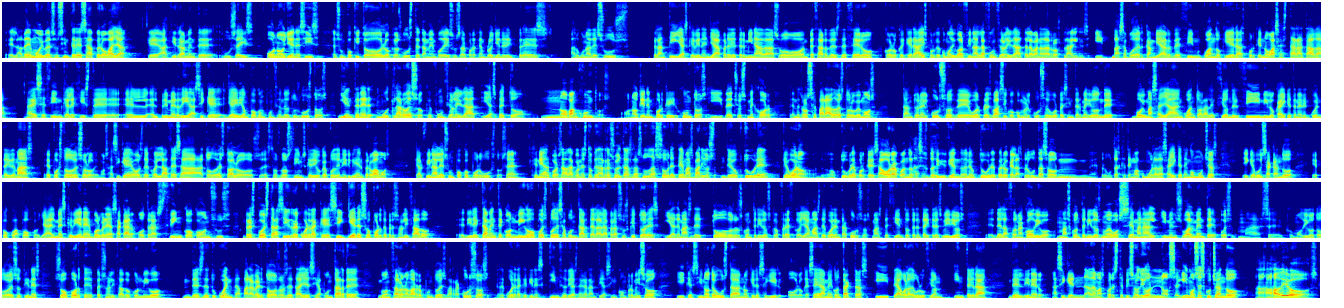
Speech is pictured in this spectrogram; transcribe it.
la demo y ver si os interesa. Pero vaya, que aquí realmente uséis o no Genesis, es un poquito lo que os guste. También podéis usar, por ejemplo, GeneratePress, alguna de sus plantillas que vienen ya predeterminadas o empezar desde cero con lo que queráis, porque como digo, al final la funcionalidad te la van a dar los plugins y vas a poder cambiar de theme cuando quieras porque no vas a estar atada a ese theme que elegiste el, el, primer día. Así que ya iría un poco en función de tus gustos y en tener muy claro eso, que funcionalidad y aspecto no van juntos o no tienen por qué ir juntos y de hecho es mejor tenerlos separados. Esto lo vemos tanto en el curso de WordPress básico como en el curso de WordPress intermedio, donde voy más allá en cuanto a la lección del theme y lo que hay que tener en cuenta y demás, eh, pues todo eso lo vemos. Así que os dejo enlaces a todo esto, a los, estos dos themes que digo que pueden ir bien, pero vamos, que al final es un poco por gustos, ¿eh? Genial, pues nada, con esto quedan resueltas las dudas sobre temas varios de octubre, que bueno, octubre porque es ahora cuando las estoy diciendo en octubre, pero que las preguntas son eh, preguntas que tengo acumuladas ahí, que tengo muchas y que voy sacando eh, poco a poco. Ya el mes que viene volveré a sacar otras cinco con sus respuestas y recuerda que si quieres soporte personalizado directamente conmigo, pues puedes apuntarte al área para suscriptores y además de todos los contenidos que ofrezco, ya más de 40 cursos, más de 133 vídeos eh, de la zona código, más contenidos nuevos semanal y mensualmente, pues más, eh, como digo, todo eso, tienes soporte personalizado conmigo desde tu cuenta. Para ver todos los detalles y apuntarte, gonzalonavarro.es barra cursos. Recuerda que tienes 15 días de garantía sin compromiso y que si no te gusta, no quieres seguir o lo que sea, me contactas y te hago la devolución íntegra del dinero. Así que nada más por este episodio, nos seguimos escuchando. Adiós.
